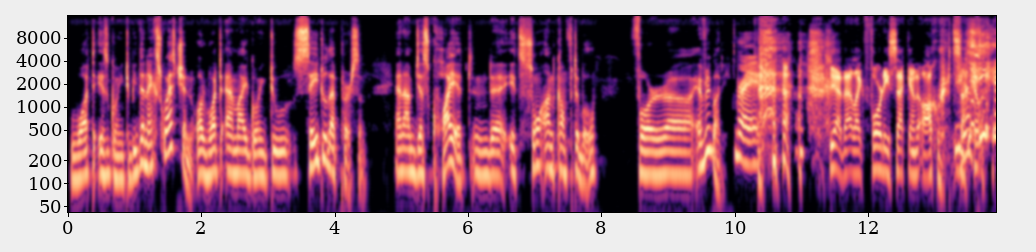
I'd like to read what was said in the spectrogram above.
what is going to be the next question or what am I going to say to that person? And I'm just quiet and uh, it's so uncomfortable for uh, everybody. Right. yeah, that like 40 second awkward silence. yeah,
